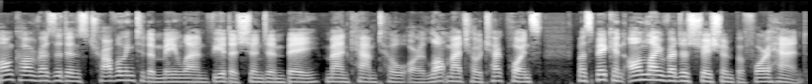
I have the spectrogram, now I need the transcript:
Hong Kong residents traveling to the mainland via the Shenzhen Bay, Man Kam To, or Lok Ma checkpoints must make an online registration beforehand.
